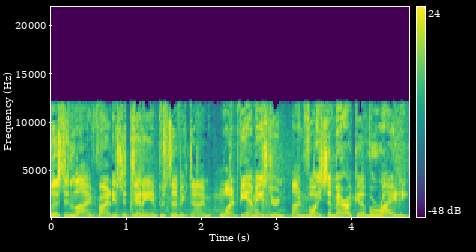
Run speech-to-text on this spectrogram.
Listen live Fridays at 10 a.m. Pacific Time, 1 p.m. Eastern on Voice America Variety.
